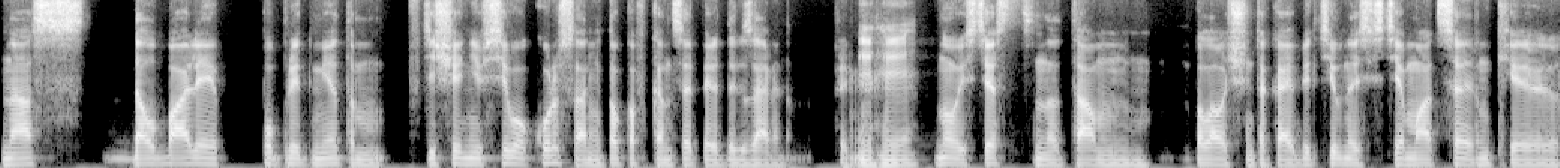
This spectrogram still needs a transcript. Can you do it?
нас долбали по предметам в течение всего курса, а не только в конце перед экзаменом, например. Uh-huh. Ну, естественно, там была очень такая объективная система оценки,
